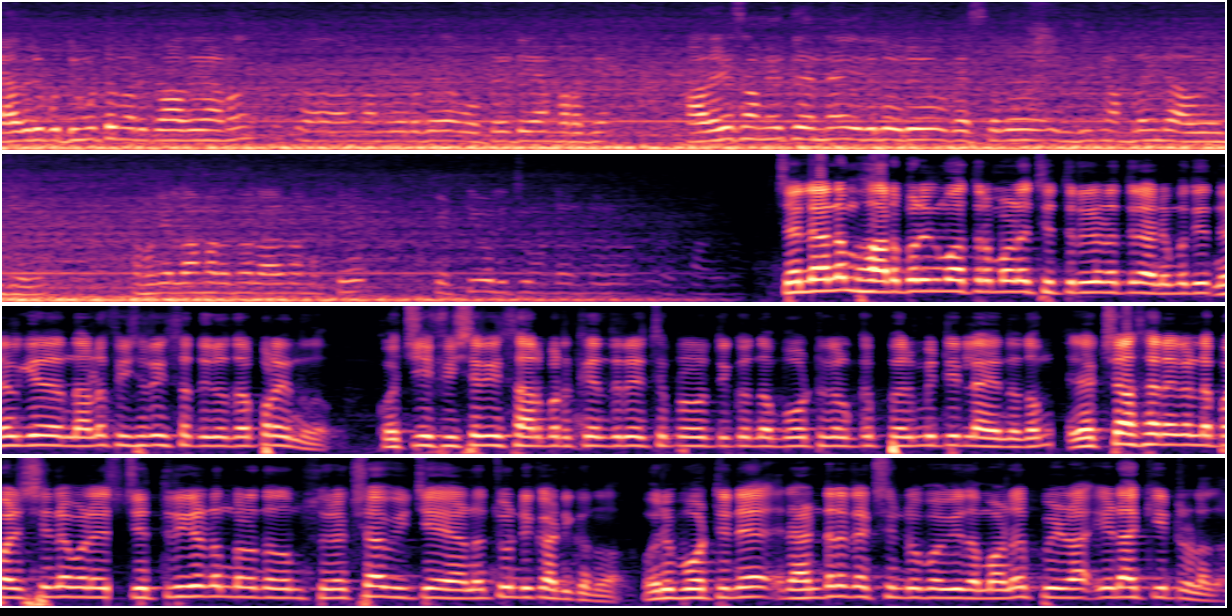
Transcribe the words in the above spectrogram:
യാതൊരു ബുദ്ധിമുട്ടും വരുത്താതെയാണ് ആ, ഓപ്പറേറ്റ് ചെയ്യാൻ പറഞ്ഞ്. അതേ സമയത്ത് തന്നെ ഇതിലൊരു വെസൽ എഞ്ചിൻ കംപ്ലൈന്റ് ആവുകയും ചെയ്തു. നമുക്കെല്ലാം പറഞ്ഞാൽ അത് നമുക്ക് കെട്ടി വലിച്ചു കൊണ്ടുവരേണ്ട ഒരു ചെല്ലാനം ഹാർബറിൽ മാത്രമാണ് ചിത്രീകരണത്തിന് അനുമതി നൽകിയതെന്നാണ് ഫിഷറീസ് അധികൃതർ പറയുന്നത്. കൊച്ചി ഫിഷറീസ് ഹാർബർ കേന്ദ്രീകരിച്ച് പ്രവർത്തിക്കുന്ന ബോട്ടുകൾക്ക് പെർമിറ്റ് ഇല്ല എന്നതും രക്ഷാസേനകളുടെ പരിശീലന വേളയിൽ ചിത്രീകരണം നടന്നതും സുരക്ഷാ വീഴ്ചയാണ് ചൂണ്ടിക്കാട്ടിക്കുന്നത്. ഒരു ബോട്ടിന് രണ്ടര ലക്ഷം രൂപ വീതമാണ് പിഴ ഈടാക്കിയിട്ടുള്ളത്.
